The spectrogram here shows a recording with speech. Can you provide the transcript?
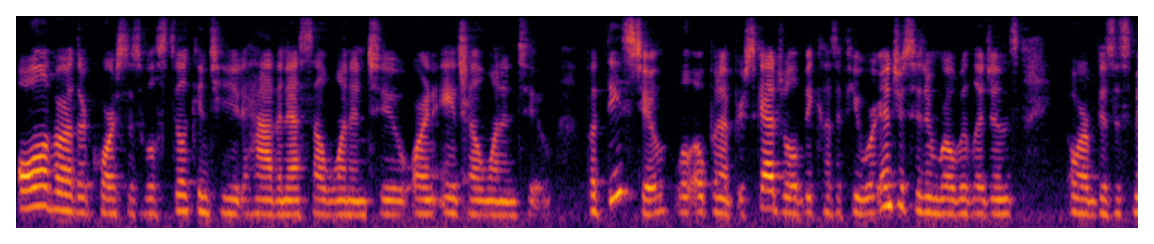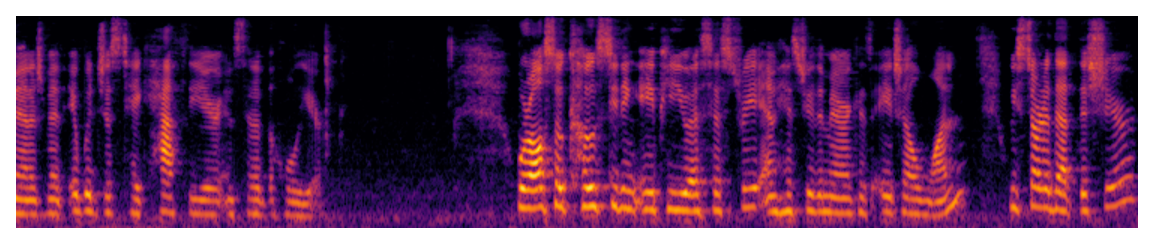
all of our other courses will still continue to have an SL1 and 2 or an HL1 and 2. But these two will open up your schedule because if you were interested in world religions or business management, it would just take half the year instead of the whole year. We're also co-seating AP US History and History of the Americas HL1. We started that this year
